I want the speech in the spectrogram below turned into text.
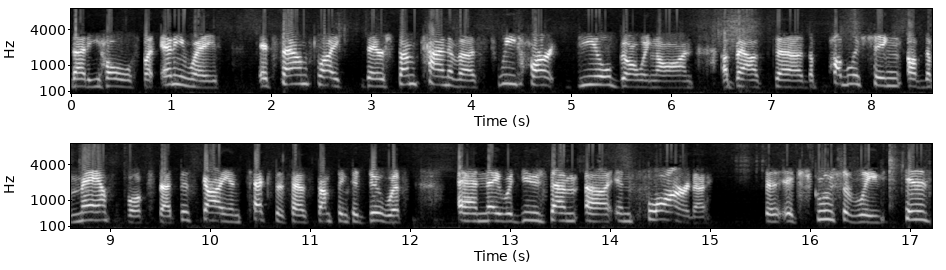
that he holds. But anyways, it sounds like there's some kind of a sweetheart deal going on about uh, the publishing of the math books that this guy in Texas has something to do with and they would use them uh, in Florida exclusively. His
